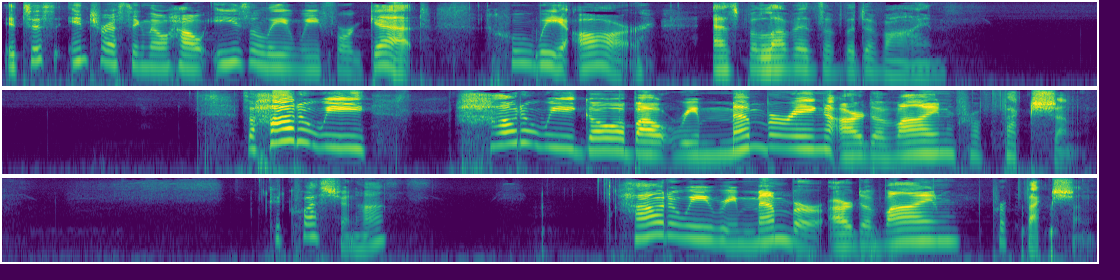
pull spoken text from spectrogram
It's just interesting, though, how easily we forget who we are as beloveds of the divine. So how do we how do we go about remembering our divine perfection? Good question, huh? How do we remember our divine perfection?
